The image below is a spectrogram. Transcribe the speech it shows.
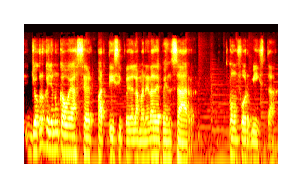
yo creo que yo nunca voy a ser partícipe de la manera de pensar conformista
